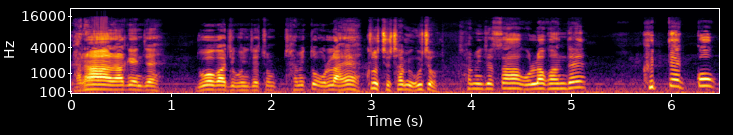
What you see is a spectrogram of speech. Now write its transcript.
편안하게 이제 누워가지고 이제 좀 잠이 또 올라해 그렇죠. 잠이 오죠. 잠이 이제 싹 올라고 하는데 그때 꼭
